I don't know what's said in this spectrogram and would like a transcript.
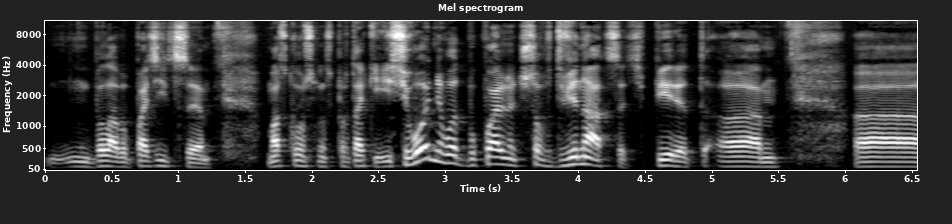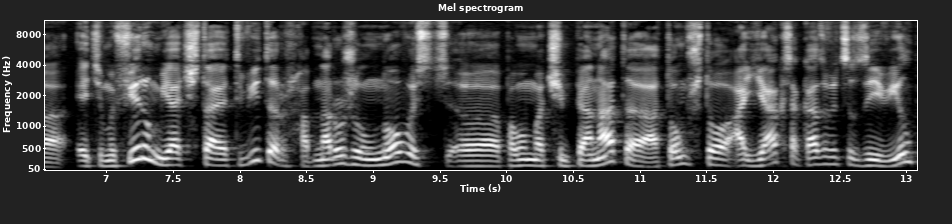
была бы позиция в московском «Спартаке». И сегодня вот буквально часов 12 перед э, э, этим эфиром я читаю Твиттер, обнаружил новость, э, по-моему, от чемпионата о том, что Аякс, оказывается, заявил,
